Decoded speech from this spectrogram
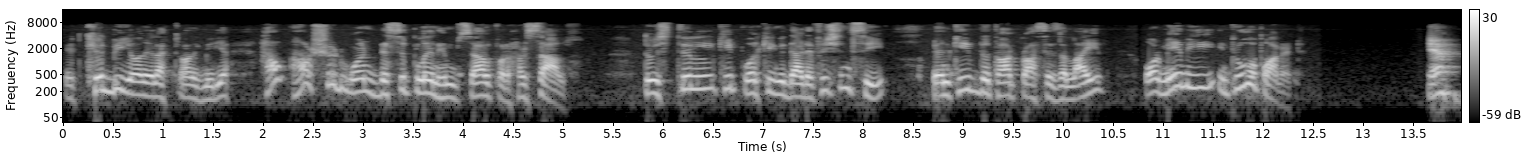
It could be on electronic media. How, how should one discipline himself or herself to still keep working with that efficiency and keep the thought process alive or maybe improve upon it? Yeah.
